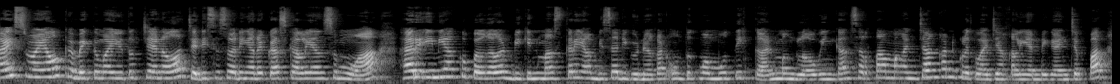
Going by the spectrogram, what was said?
Hai welcome back to my youtube channel. Jadi sesuai dengan request kalian semua Hari ini aku bakalan bikin masker yang bisa digunakan untuk memutihkan, mengglowingkan, serta mengencangkan kulit wajah kalian dengan cepat.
